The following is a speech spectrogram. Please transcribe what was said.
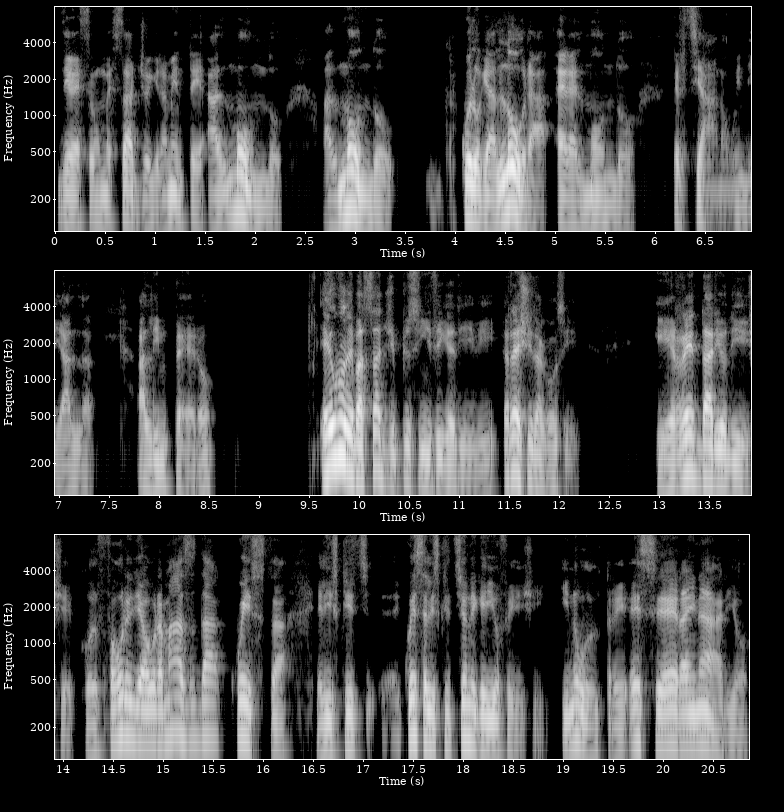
deve essere un messaggio chiaramente al mondo, al mondo, a quello che allora era il mondo persiano, quindi al, all'impero. E uno dei passaggi più significativi recita così. Il re Dario dice, col favore di Aura Mazda, questa è, questa è l'iscrizione che io feci. Inoltre, essa era in ario,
